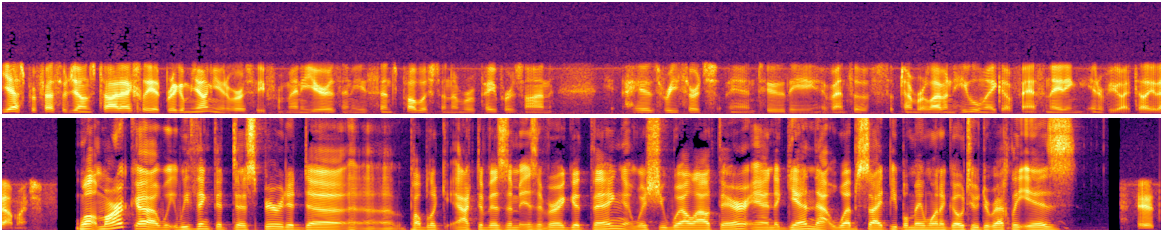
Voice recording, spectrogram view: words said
Yes, Professor Jones taught actually at Brigham Young University for many years, and he's since published a number of papers on his research into the events of September 11. He will make a fascinating interview, I tell you that much. Well, Mark, uh, we, we think that uh, spirited uh, uh, public activism is a very good thing. I wish you well out there. And again, that website people may want to go to directly is? It's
